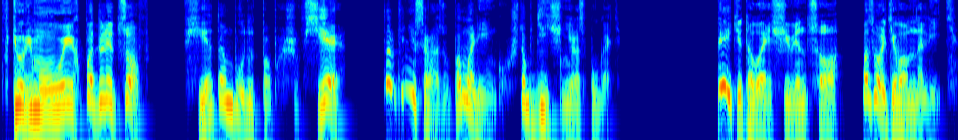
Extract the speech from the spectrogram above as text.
В тюрьму их подлецов. Все там будут, папаша, все. Только не сразу, помаленьку, чтоб дичь не распугать. Пейте, товарищи, венцо, позвольте вам налить.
